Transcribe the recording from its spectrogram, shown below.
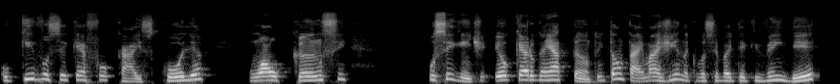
O que você quer focar? Escolha um alcance. O seguinte, eu quero ganhar tanto. Então tá, imagina que você vai ter que vender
